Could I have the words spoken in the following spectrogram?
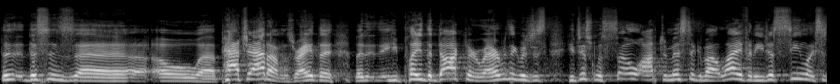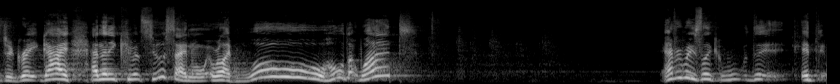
this is uh, oh uh, Patch Adams, right? The, the, he played the doctor, where everything was just he just was so optimistic about life, and he just seemed like such a great guy. And then he commits suicide, and we're like, whoa, hold on, what? Everybody's like, it,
